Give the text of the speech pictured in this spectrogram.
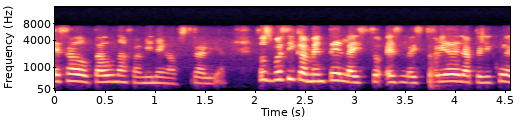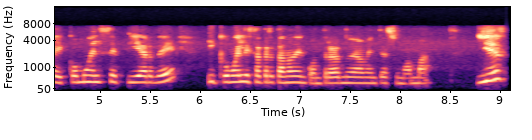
es adoptado una familia en Australia. Entonces, básicamente la es la historia de la película de cómo él se pierde y cómo él está tratando de encontrar nuevamente a su mamá. Y es,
